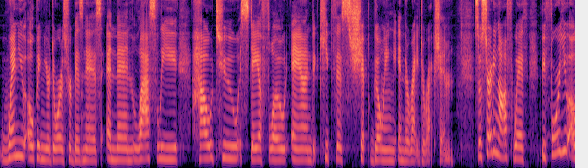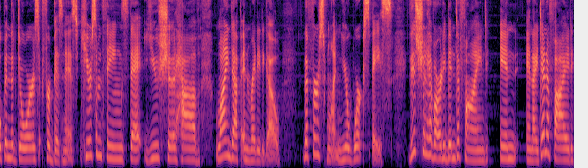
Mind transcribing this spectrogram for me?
when you open your doors for business. And then lastly, how to stay afloat and keep this ship going in the right direction. So, starting off with before you open the doors for business, here's some things that you should have lined up and ready to go. The first one, your workspace. This should have already been defined in and identified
